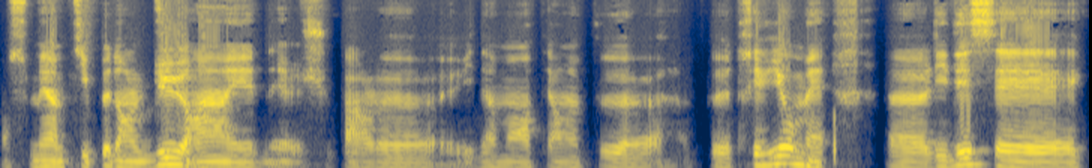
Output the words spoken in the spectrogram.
on se met un petit peu dans le dur, hein, et, je parle euh, évidemment en termes un peu, euh, un peu triviaux, mais euh, l'idée c'est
